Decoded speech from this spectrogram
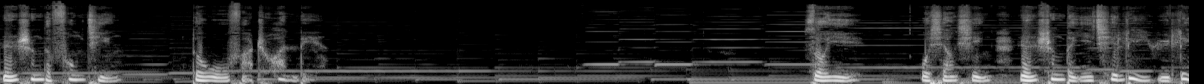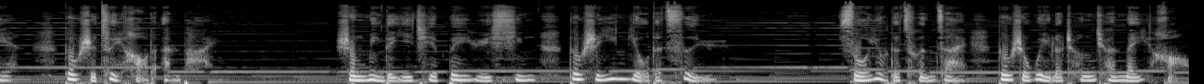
人生的风景都无法串联。所以，我相信人生的一切利与恋，都是最好的安排。生命的一切悲与欣，都是应有的赐予。所有的存在，都是为了成全美好；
